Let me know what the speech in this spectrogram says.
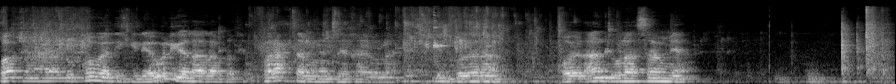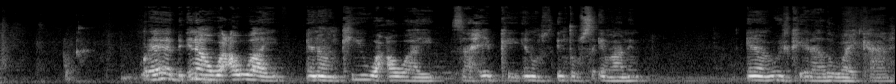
waa kana alaa dhuqobaad igeliyaa weligaa la alaab dhaqin faraxtaa mana deeqaay wallahi dhib badanaa hooyo la'aanta walaa saamiya wareed inaan waco waaye inaan kii waco waaye saaxiibkay intuusa imaanin. Inaan wiilka iraado waay kaane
